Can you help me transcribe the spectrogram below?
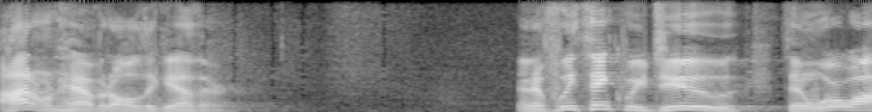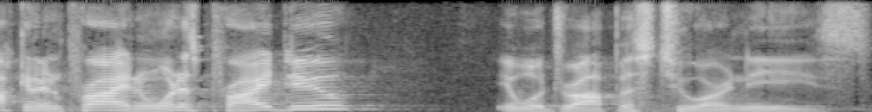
I don't have it all together. And if we think we do, then we're walking in pride. And what does pride do? It will drop us to our knees.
